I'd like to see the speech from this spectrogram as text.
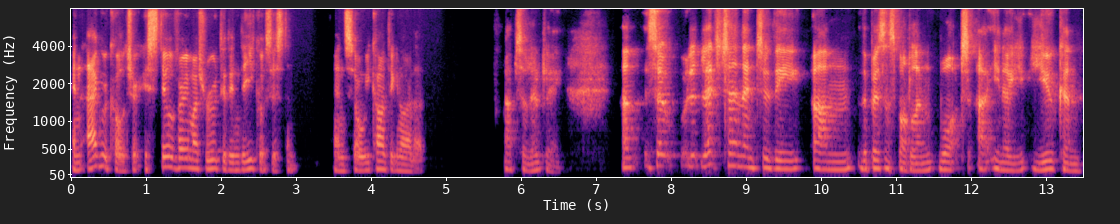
and agriculture is still very much rooted in the ecosystem, and so we can't ignore that. Absolutely. Um, so let's turn then to the um, the business model and what uh, you know you, you can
